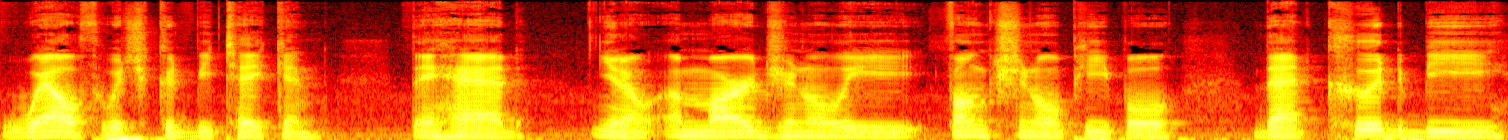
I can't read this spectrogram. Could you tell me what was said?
wealth which could be taken, they had, you know, a marginally functional people that could be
